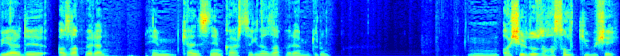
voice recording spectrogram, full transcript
Bir yerde azap veren, hem kendisine hem karşısındakine azap veren bir durum. Hmm, aşırı dozu hastalık gibi bir şey.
